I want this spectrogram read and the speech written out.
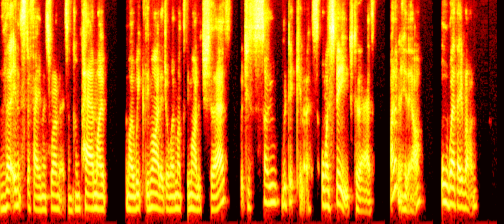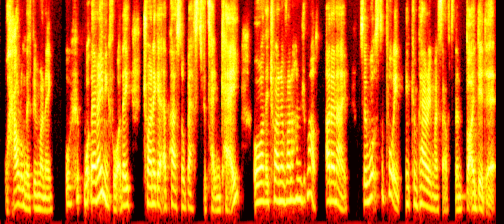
the Insta famous runners and compare my my weekly mileage or my monthly mileage to theirs which is so ridiculous, or my speed to theirs. I don't know who they are, or where they run, or how long they've been running, or who, what they're aiming for. Are they trying to get a personal best for 10K, or are they trying to run 100 miles? I don't know. So, what's the point in comparing myself to them? But I did it,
